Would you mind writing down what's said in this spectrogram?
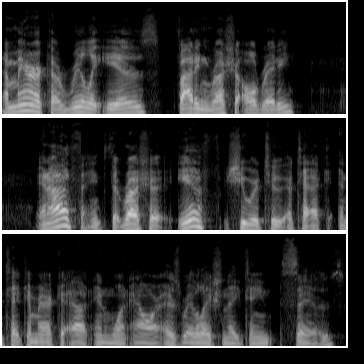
America really is fighting Russia already. And I think that Russia, if she were to attack and take America out in one hour, as Revelation 18 says,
